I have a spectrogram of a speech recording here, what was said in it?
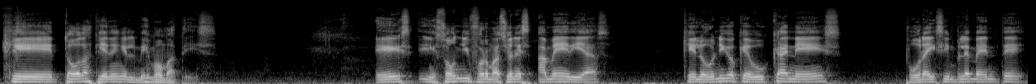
que todas tienen el mismo matiz. Es, y son informaciones a medias que lo único que buscan es pura y simplemente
